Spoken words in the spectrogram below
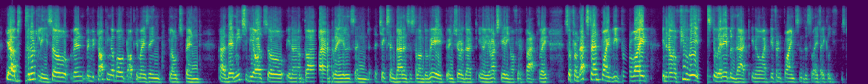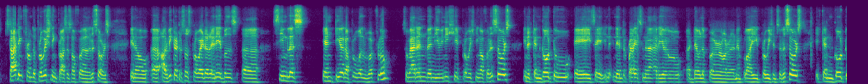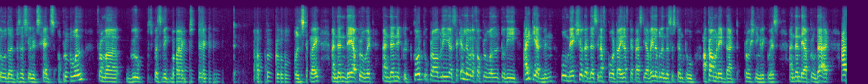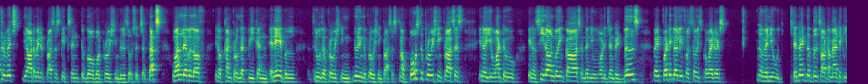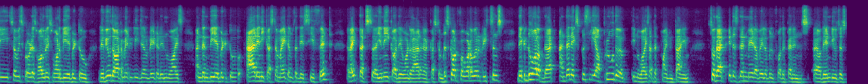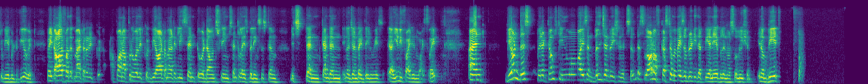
Yeah, absolutely. So when, when we're talking about optimizing cloud spend, uh, there needs to be also you know guardrails and checks and balances along the way to ensure that you know you're not steering off your path, right? So from that standpoint, we provide you know a few ways to enable that you know at different points in this life cycle, starting from the provisioning process of a resource you know, uh, our vConnect resource provider enables a seamless n-tier approval workflow. So wherein when you initiate provisioning of a resource, and it can go to a, say, in, the enterprise scenario, a developer or an employee provisions a resource. It can go to the business unit's head's approval from a group specific right? And then they approve it, and then it could go to probably a second level of approval to the IT admin, who makes sure that there's enough quota, enough capacity available in the system to accommodate that provisioning request, and then they approve that. After which the automated process kicks in to go about provisioning the resource itself. That's one level of you know control that we can enable through the provisioning during the provisioning process. Now, post the provisioning process, you know you want to you know see the ongoing costs, and then you want to generate bills, right? Particularly for service providers know, when you generate the bills automatically, service providers always want to be able to review the automatically generated invoice and then be able to add any custom items that they see fit, right? That's uh, unique, or they want to add a custom discount for whatever reasons. They can do all of that and then explicitly approve the invoice at that point in time so that it is then made available for the tenants, uh, the end users to be able to view it, right? Or for that matter, it could, upon approval, it could be automatically sent to a downstream centralized billing system, which then can then you know generate the invoice, uh, unified invoice, right? And beyond this, when it comes to invoice and bill generation itself, there's a lot of customizability that we enable in our solution. You know, be it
